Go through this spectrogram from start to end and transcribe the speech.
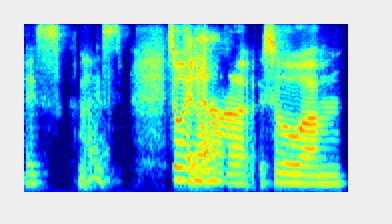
Nice, nice. So and uh, so um,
